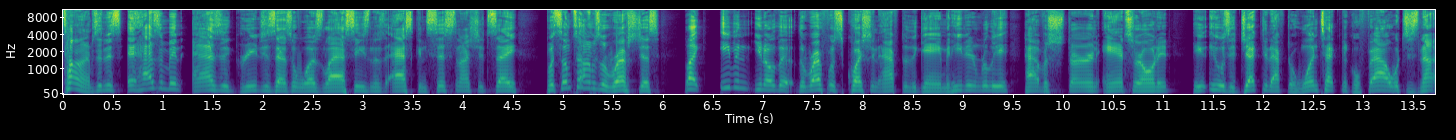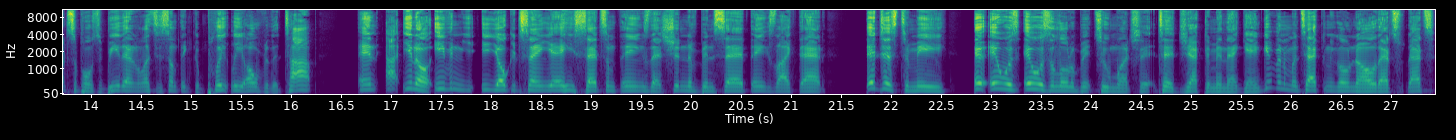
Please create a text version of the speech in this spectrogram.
times, is it hasn't been as egregious as it was last season, as as consistent, I should say. But sometimes the refs just like even you know the the ref was questioned after the game, and he didn't really have a stern answer on it. He he was ejected after one technical foul, which is not supposed to be that unless it's something completely over the top. And uh, you know, even Jokic saying, yeah, he said some things that shouldn't have been said, things like that. It just to me, it, it was it was a little bit too much to, to eject him in that game. Giving him a technical, no, that's that's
